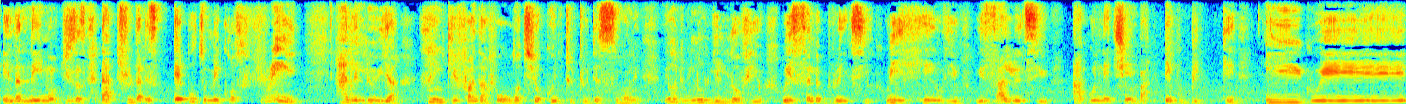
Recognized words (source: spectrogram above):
in the name of Jesus. That truth that is able to make us free. Hallelujah. Thank you, Father, for what you're going to do this morning. Lord, we know we love you. We celebrate you. We hail you. We salute you. Agune Chamber, Ebubike, Igwe,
